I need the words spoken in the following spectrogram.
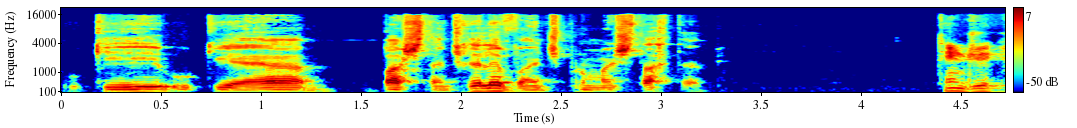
o que, o que é bastante relevante para uma startup. Entendi.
